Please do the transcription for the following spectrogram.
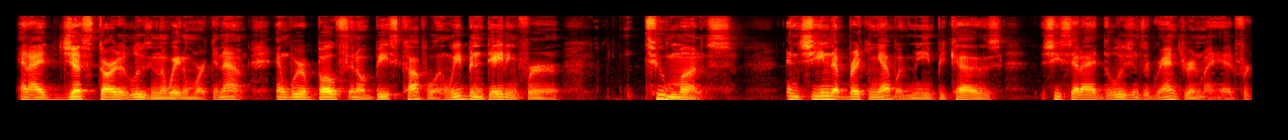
and I just started losing the weight and working out. And we were both an obese couple, and we'd been dating for two months, and she ended up breaking up with me because she said I had delusions of grandeur in my head for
